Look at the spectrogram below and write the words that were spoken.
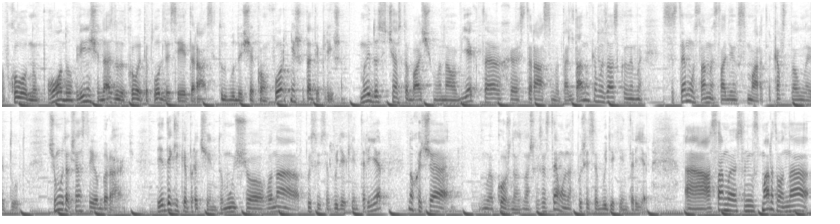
в холодну погоду він ще дасть додаткове тепло для цієї тераси. Тут буде ще комфортніше та тепліше. Ми досить часто бачимо на об'єктах з терасами та альтанками заскленими систему саме Sliding Smart, яка встановлена тут. Чому так часто її обирають? Є декілька причин, тому що вона вписується в будь-який інтер'єр. Ну, хоча кожна з наших систем вона впишеться в будь-який інтер'єр. А, саме Sliding Smart вона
